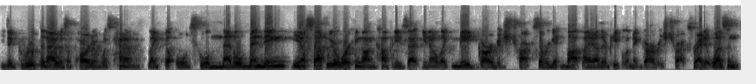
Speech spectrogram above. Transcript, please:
the group that I was a part of was kind of like the old school metal bending, you know, stuff. We were working on companies that, you know, like made garbage trucks that were getting bought by other people that made garbage trucks, right? It wasn't,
